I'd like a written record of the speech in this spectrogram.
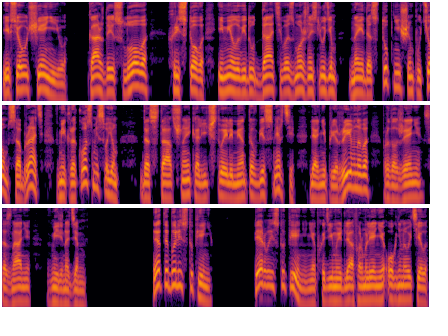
и все учение его, каждое слово Христово имело в виду дать возможность людям наидоступнейшим путем собрать в микрокосме своем достаточное количество элементов бессмертия для непрерывного продолжения сознания в мире надземном. Это были ступени. Первые ступени, необходимые для оформления огненного тела.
